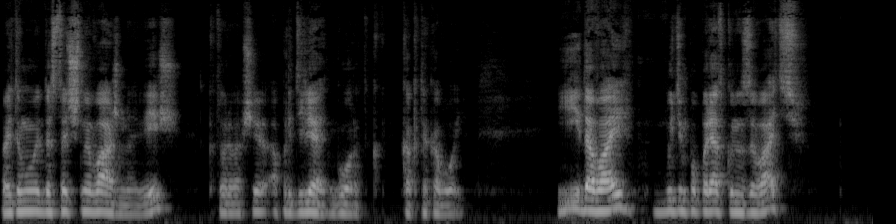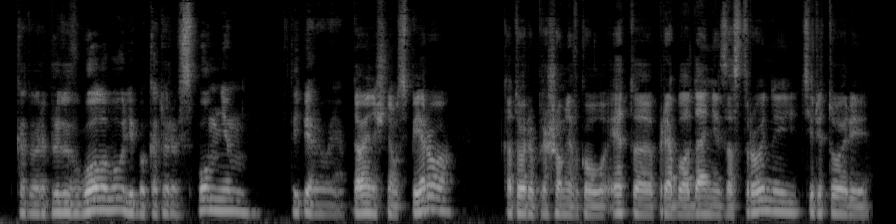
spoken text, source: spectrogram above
Поэтому это достаточно важная вещь, которая вообще определяет город как таковой. И давай будем по порядку называть, которые придут в голову, либо которые вспомним. Ты первый. Давай начнем с первого, который пришел мне в голову. Это преобладание застроенной территории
